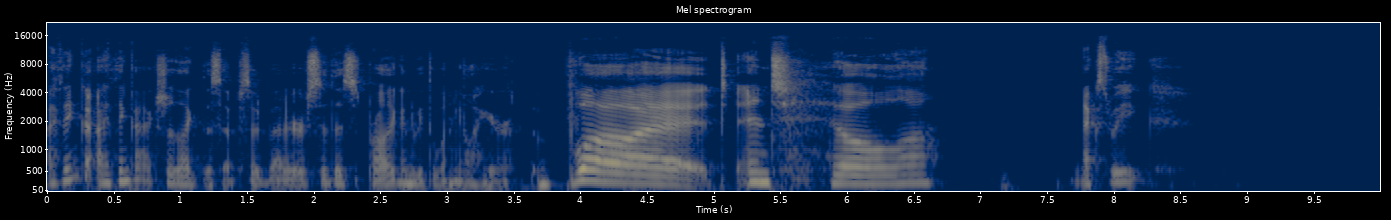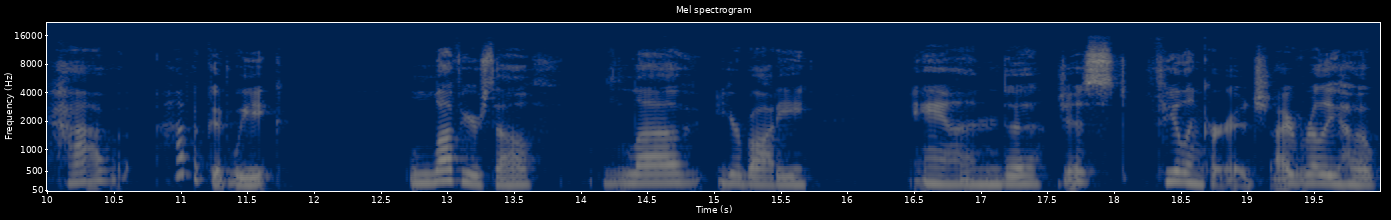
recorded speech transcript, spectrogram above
I think I think I actually like this episode better, so this is probably going to be the one y'all hear. But until next week, have have a good week. Love yourself, love your body, and just feel encouraged. I really hope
